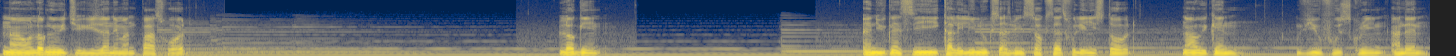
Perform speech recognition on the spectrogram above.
Now log in with your username and password. Log in. And you can see Kali Linux has been successfully installed. Now we can view full screen and then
